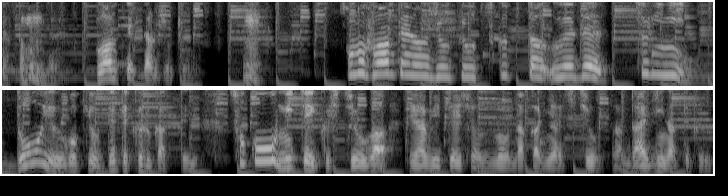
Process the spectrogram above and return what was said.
やった方がいいんじゃない？かと、不安定になる状況。うん。その不安定な状況を作った上で、次にどういう動きを出てくるかっていう、そこを見ていく必要が、リハビリテーションの中には必要、あ大事になってくる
